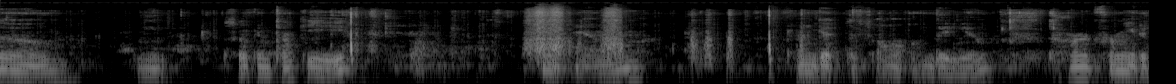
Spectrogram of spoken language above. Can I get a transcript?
So, so Kentucky, I am trying to get this all on video. It's hard for me to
